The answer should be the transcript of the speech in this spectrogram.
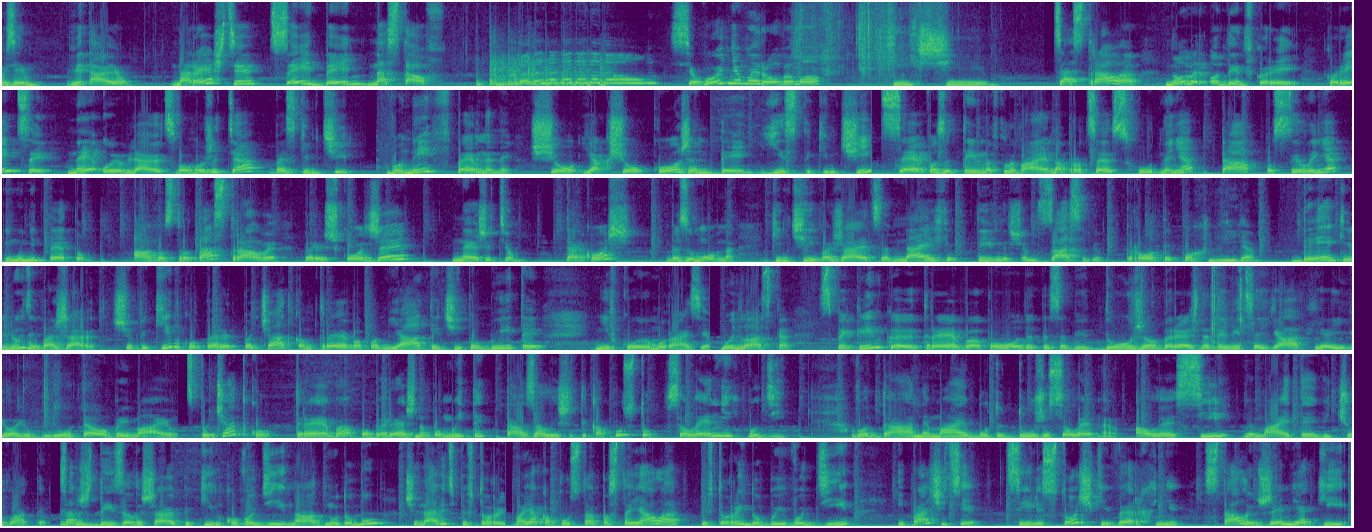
Друзі, вітаю! Нарешті цей день настав. Та-да-да-да-да-дам! Сьогодні ми робимо кімчі. Ця страва номер один в Кореї. Корейці не уявляють свого життя без кімчі. Вони впевнені, що якщо кожен день їсти кімчі, це позитивно впливає на процес схуднення та посилення імунітету. А гострота страви перешкоджує нежиттю. Також, безумовно, кімчі вважається найефективнішим засобом проти похмілля. Деякі люди вважають, що пекінку перед початком треба пом'яти чи побити. Ні в коєму разі. Будь ласка, з пекінкою треба поводити собі дуже обережно. Дивіться, як я її люблю та обіймаю. Спочатку треба обережно помити та залишити капусту в соленій воді. Вода не має бути дуже соленою, але сіль ви маєте відчувати. Завжди залишаю пекінку воді на одну добу чи навіть півтори. Моя капуста постояла півтори доби в воді, і бачите, ці лісточки верхні стали вже м'які.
